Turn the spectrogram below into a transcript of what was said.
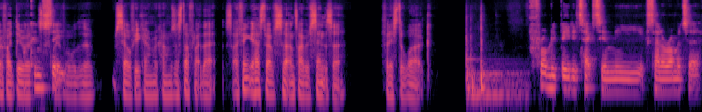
or if I do a swivel, see. the selfie camera comes and stuff like that. So I think it has to have a certain type of sensor for this to work probably be detecting the accelerometer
